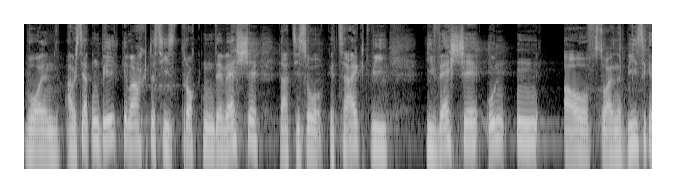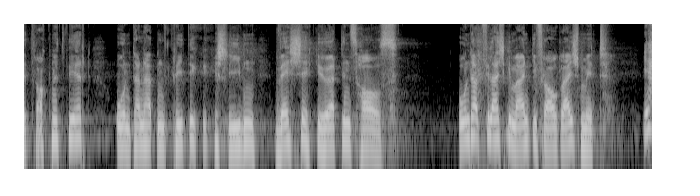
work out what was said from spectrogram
wollen. Aber sie hat ein Bild gemacht, das hieß trocknende Wäsche. Da hat sie so gezeigt, wie die Wäsche unten auf so einer Wiese getrocknet wird. Und dann hat ein Kritiker geschrieben, Wäsche gehört ins Haus. Und hat vielleicht gemeint, die Frau gleich mit. Ja,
